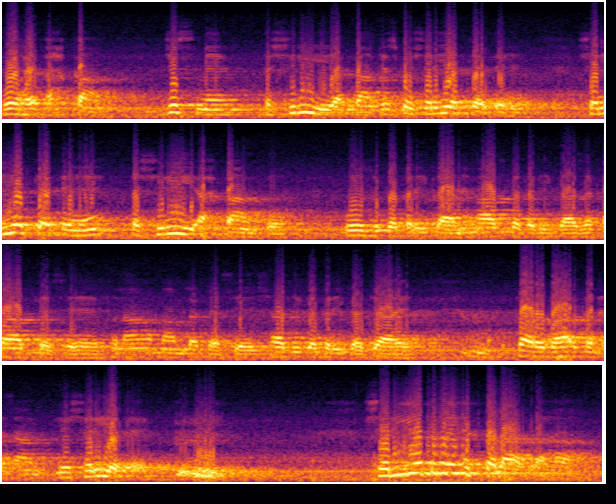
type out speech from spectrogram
وہ ہے احکام، جس میں تشریحی احکام، جس کو شریعت کہتے ہیں۔ شریعت کہتے ہیں تشریحی احکام کو۔ وضو کا طریقہ، نماز کا طریقہ، زکوٰۃ کیسے ہے، فلاں معاملہ کیسے ہے، شادی کا طریقہ کیا ہے، کاروبار کا نظام، یہ شریعت ہے۔ شریعت میں اختلاف رہا۔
